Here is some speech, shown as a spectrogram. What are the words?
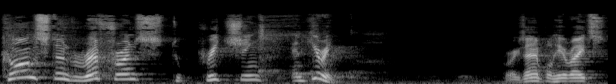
constant reference to preaching and hearing. For example, he writes,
